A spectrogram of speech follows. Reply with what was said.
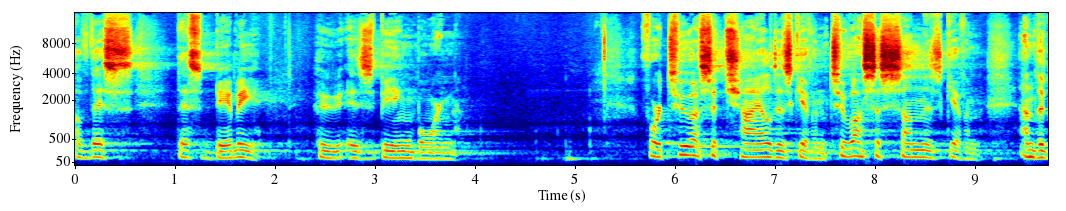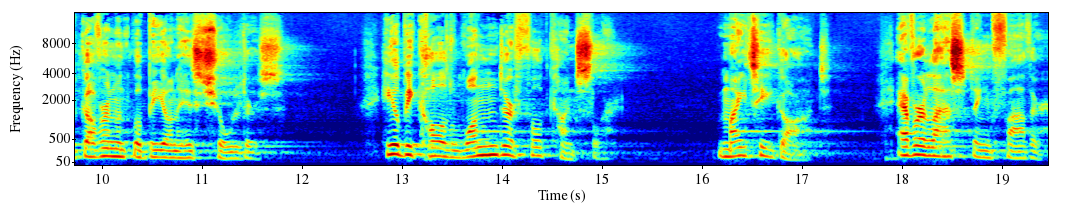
of this, this baby who is being born. For to us a child is given, to us a son is given, and the government will be on his shoulders. He'll be called Wonderful Counselor, Mighty God, Everlasting Father,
